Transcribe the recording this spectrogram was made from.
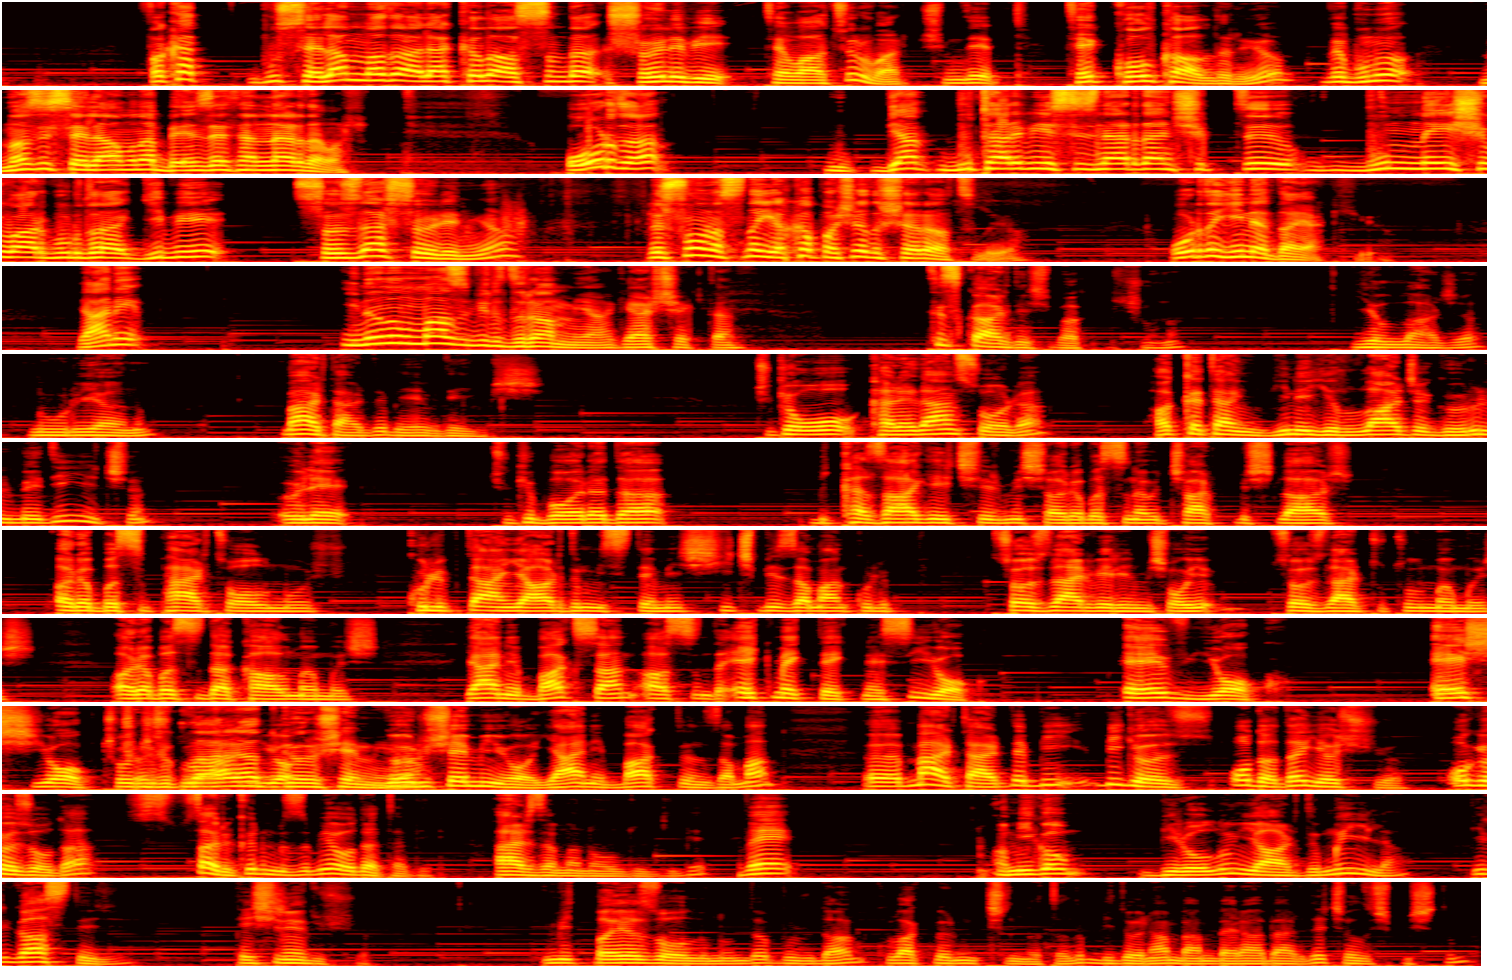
Fakat bu selamla da alakalı aslında şöyle bir tevatür var. Şimdi tek kol kaldırıyor ve bunu Nazi selamına benzetenler de var. Orada ya bu terbiyesiz nereden çıktı, bunun ne işi var burada gibi sözler söyleniyor. Ve sonrasında yaka paşa dışarı atılıyor. Orada yine dayak yiyor. Yani inanılmaz bir dram ya gerçekten. Kız kardeşi bakmış ona yıllarca Nuriye Hanım. Merter'de bir evdeymiş. Çünkü o kareden sonra hakikaten yine yıllarca görülmediği için öyle çünkü bu arada bir kaza geçirmiş, arabasına çarpmışlar. Arabası pert olmuş. Kulüpten yardım istemiş. Hiçbir zaman kulüp sözler verilmiş, o sözler tutulmamış. Arabası da kalmamış. Yani baksan aslında ekmek teknesi yok. Ev yok. Eş yok. Çocuklar, yok. görüşemiyor. Görüşemiyor. Yani baktığın zaman e, Merter'de bir, bir göz odada yaşıyor. O göz oda sarı kırmızı bir oda tabii. Her zaman olduğu gibi. Ve Amigo Birol'un yardımıyla bir gazeteci peşine düşüyor. Ümit Bayazoğlu'nun da buradan kulaklarını çınlatalım. Bir dönem ben beraber de çalışmıştım.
